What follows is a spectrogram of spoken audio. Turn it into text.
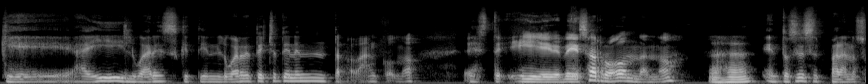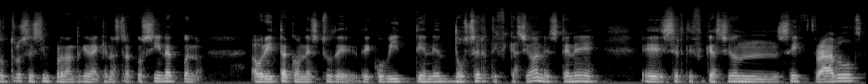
que hay lugares que tienen, lugar de techo tienen tapabancos, ¿no? Este, y de esa ronda, ¿no? Ajá. Entonces, para nosotros es importante que, que nuestra cocina, bueno, ahorita con esto de, de COVID tiene dos certificaciones, tiene eh, certificación Safe Travels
